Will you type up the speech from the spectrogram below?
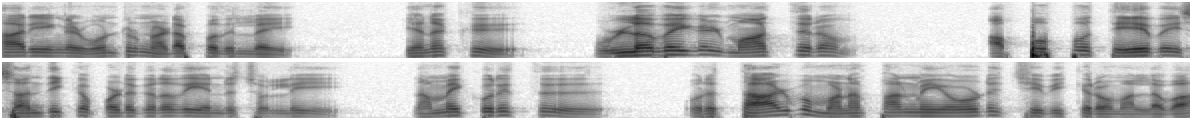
காரியங்கள் ஒன்றும் நடப்பதில்லை. எனக்கு உள்ளவைகள் மாத்திரம் அப்பப்போ தேவை சந்திக்கப்படுகிறது என்று சொல்லி நம்மை குறித்து ஒரு தாழ்வு மனப்பான்மையோடு ஜீவிக்கிறோம் அல்லவா?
